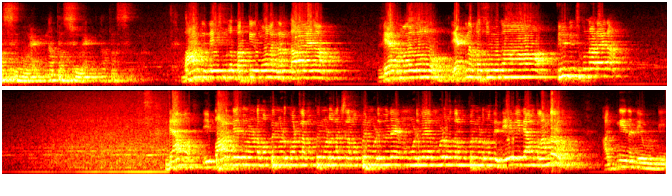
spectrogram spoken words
పశువు యజ్ఞ పశువు యజ్ఞ భారతదేశంలో భక్తి మూల గ్రంథాలైన వేదములలో యజ్ఞ పశువుగా పిలిపించుకున్నాడు ఆయన. దేవ ఈ భారతదేశంలో ఉన్న ముప్పై మూడు కోట్ల ముప్పై మూడు లక్షల ముప్పై మూడు వేల మూడు వేల మూడు వందల ముప్పై మూడు మంది దేవీ దేవతలందరూ అగ్నిన దేవుణ్ణి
